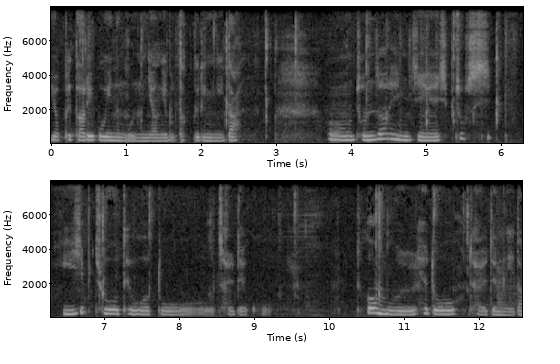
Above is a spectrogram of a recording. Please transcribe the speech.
옆에 다리 보이는 거는 양해 부탁드립니다. 어, 전자레인지에 10초씩 20초 데워도 잘 되고 뜨거운 물 해도 잘 됩니다.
